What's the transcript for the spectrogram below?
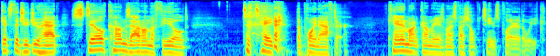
gets the juju hat, still comes out on the field to take the point after. Cannon Montgomery is my special teams player of the week.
